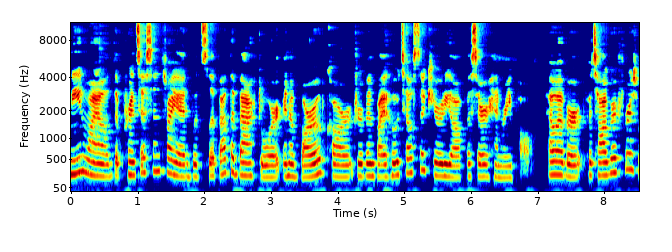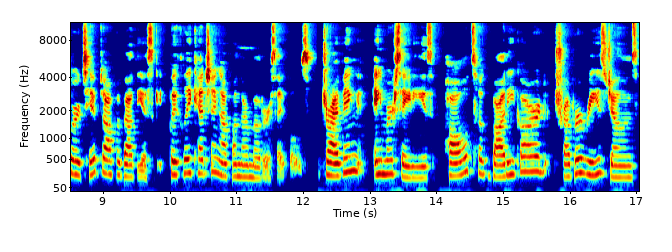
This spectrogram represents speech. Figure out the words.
Meanwhile, the princess and Fayed would slip out the back door in a borrowed car driven by hotel security officer Henry Paul. However, photographers were tipped off about the escape, quickly catching up on their motorcycles. Driving a Mercedes, Paul took bodyguard Trevor Rees Jones,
